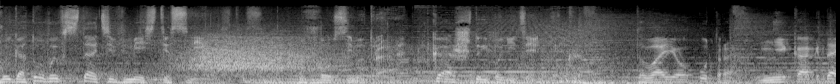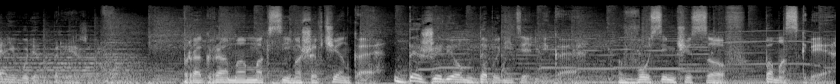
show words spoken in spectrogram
Вы готовы встать вместе с ним? В 8 утра каждый понедельник. Твое утро никогда не будет прежним. Программа Максима Шевченко. Доживем до понедельника. 8 часов по Москве.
